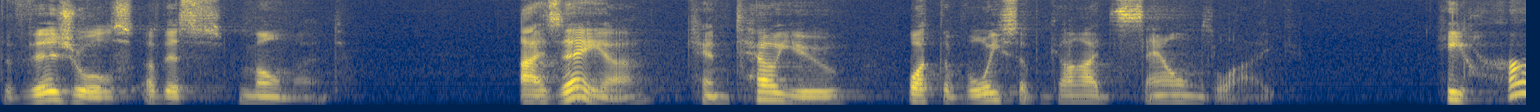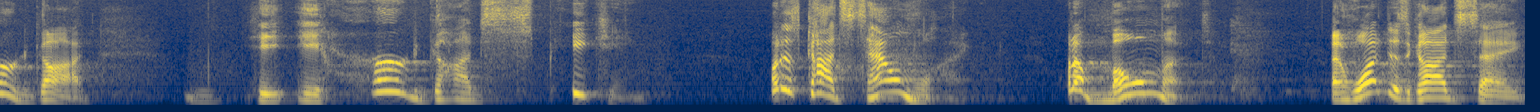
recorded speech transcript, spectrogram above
the visuals of this moment. Isaiah can tell you what the voice of God sounds like. He heard God. He, he heard God speaking. What does God sound like? What a moment. And what does God say?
